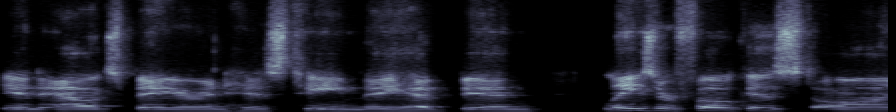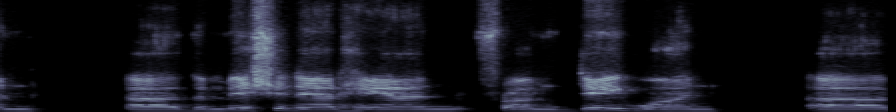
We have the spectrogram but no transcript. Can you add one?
in Alex Bayer and his team. They have been laser focused on uh, the mission at hand from day one uh,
